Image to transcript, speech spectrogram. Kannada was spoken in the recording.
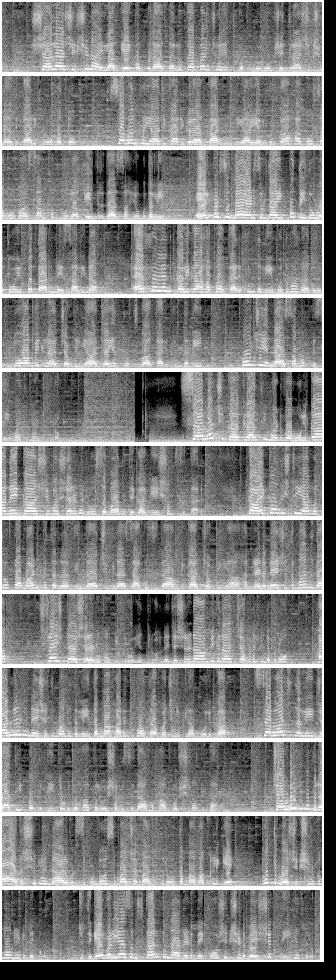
ಶಾಲಾ ಶಿಕ್ಷಣ ಇಲಾಖೆ ಕೊಪ್ಪಳ ತಾಲೂಕಾ ಪಂಚಾಯತ್ ಕುಕ್ನೂರು ಕ್ಷೇತ್ರ ಶಿಕ್ಷಣ ಅಧಿಕಾರಿಗಳು ಮತ್ತು ಸಮನ್ವಯಾಧಿಕಾರಿಗಳ ಕಾರ್ಯಾಲಯ ಯಲಬುರ್ಗಾ ಹಾಗೂ ಸಮೂಹ ಸಂಪನ್ಮೂಲ ಕೇಂದ್ರದ ಸಹಯೋಗದಲ್ಲಿ ಏರ್ಪಡಿಸಿದ್ದ ಎರಡ್ ಸಾವಿರದ ಇಪ್ಪತ್ತೈದು ಮತ್ತು ಇಪ್ಪತ್ತಾರನೇ ಸಾಲಿನ ಎಫ್ಎಲ್ಎನ್ ಕಲಿಕಾ ಹಬ್ಬ ಕಾರ್ಯಕ್ರಮದಲ್ಲಿ ಬುಧವಾರ ದಿನದಂದು ಅಂಬಿಕರ ಚೌಡಿಯ ಜಯಂತ್ಯುತ್ಸವ ಕಾರ್ಯಕ್ರಮದಲ್ಲಿ ಪೂಜೆಯನ್ನ ಸಮರ್ಪಿಸಿ ಮಾತನಾಡಿದರು. ಸಾಮಾಜಿಕ ಕ್ರಾಂತಿ ಮಾಡುವ ಮೂಲಕ ಅನೇಕ ಶಿವಶರಣರು ಸಮಾನತೆಗಾಗಿ ಶ್ರಮಿಸಿದ್ದಾರೆ. ಕಾಯಕ ನಿಷ್ಠೆಯ ಮತ್ತು ಪ್ರಾಮಾಣಿಕತನದಿಂದ ಜೀವನ ಸಾಗಿಸಿದ ಅಂಬಿಕಾ ಚೌಡಯ್ಯ ಹನ್ನೆರಡನೇ ಶತಮಾನದ ಶ್ರೇಷ್ಠ ಶರಣರಾಗಿದ್ದರು ಎಂದರು. ನಿಜ ಶರಣ ಅಂಬಿಕರ ಚೌಡಯ್ಯನವರು ಹನ್ನೆರಡನೇ ಶತಮಾನದಲ್ಲಿ ತಮ್ಮ ಹರಿತವಾದ ವಚನಗಳ ಮೂಲಕ ಸಮಾಜದಲ್ಲಿ ಜಾತಿ ಪದ್ಧತಿ ತೊಡೆದು ಹಾಕಲು ಶ್ರಮಿಸಿದ ಮಹಾಪುರುಷರಾಗಿದ್ದಾರೆ. ಚೌಡಯ್ಯನವರ ಆದರ್ಶಗಳನ್ನು ಅಳವಡಿಸಿಕೊಂಡು ಸಮಾಜ ಬಾಂಧವರು ತಮ್ಮ ಮಕ್ಕಳಿಗೆ ಉತ್ತಮ ಶಿಕ್ಷಣವನ್ನ ನೀಡಬೇಕು. ಜೊತೆಗೆ ಬಳಿಯ ಸಂಸ್ಕಾರವನ್ನ ನೀಡಬೇಕು ಶಿಕ್ಷಣವೇ ಶಕ್ತಿ ಎಂದರು.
